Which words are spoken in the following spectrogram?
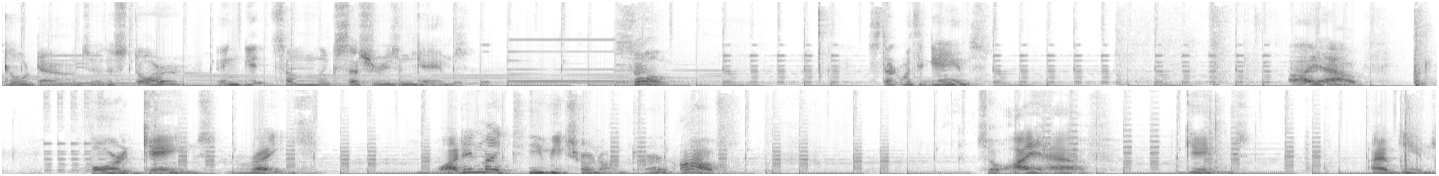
go down to the store and get some accessories and games. So, start with the games. I have four games right Why did my TV turn on? Turn off. So I have games. I have games.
